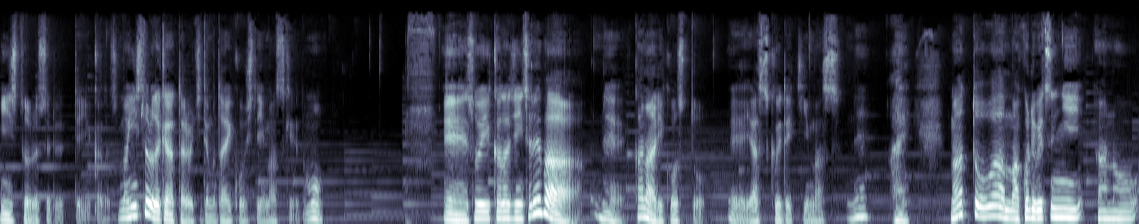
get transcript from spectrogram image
インストールするっていう形。まあ、インストールだけだったらうちでも代行していますけれども、えー、そういう形にすれば、ね、かなりコスト、えー、安くできますね。はい。まあ、あとは、まあ、これ別に、あの、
